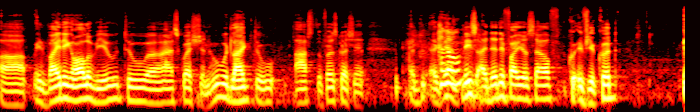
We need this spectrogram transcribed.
uh, inviting all of you to uh, ask questions. Who would like to ask the first question? Again, Hello. please identify yourself if you could.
